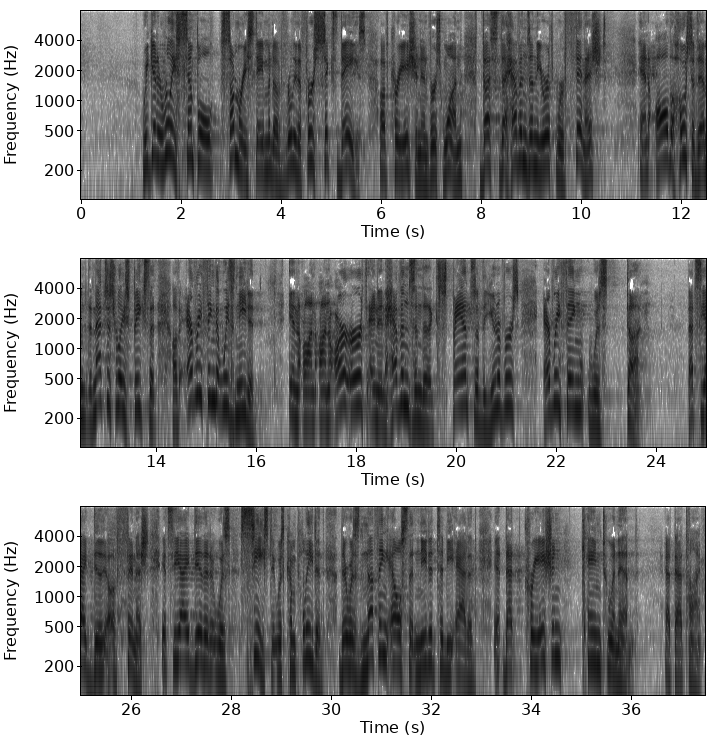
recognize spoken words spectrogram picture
we get a really simple summary statement of really the first six days of creation in verse 1. Thus the heavens and the earth were finished, and all the hosts of them. And that just really speaks that of everything that was needed in, on, on our earth and in heavens and the expanse of the universe, everything was done. That's the idea of finished. It's the idea that it was ceased, it was completed. There was nothing else that needed to be added. It, that creation came to an end at that time.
